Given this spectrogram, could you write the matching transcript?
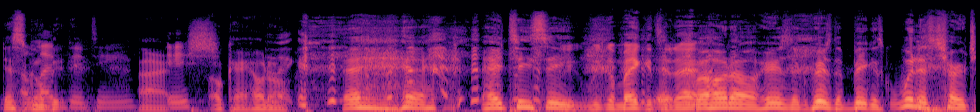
This is gonna be- 11:15 All right. ish. Okay, hold on. Like- hey TC. We, we can make it to that. But hold on. Here's the here's the biggest. When does church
